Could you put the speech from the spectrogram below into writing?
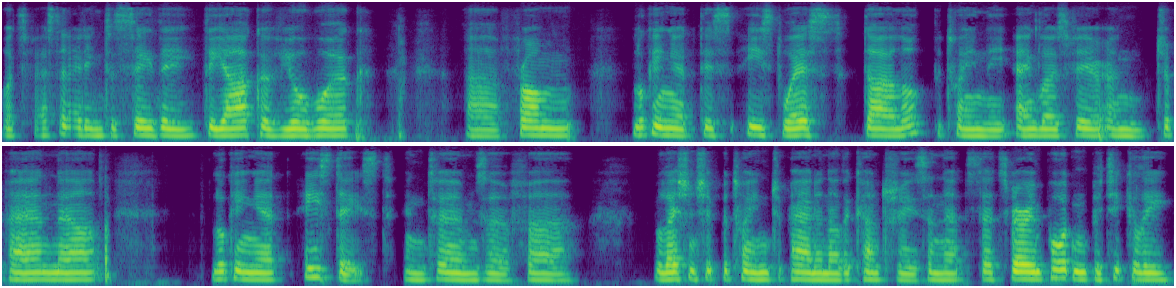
It's fascinating to see the, the arc of your work uh, from looking at this east-west dialogue between the Anglosphere and Japan now looking at east-east in terms of uh, relationship between Japan and other countries, and that's that's very important, particularly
